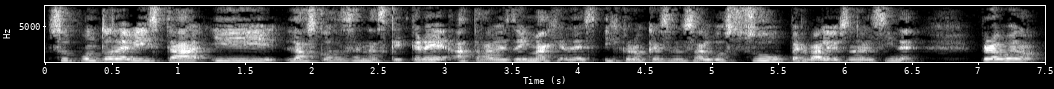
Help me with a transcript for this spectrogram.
su punto de vista y las cosas en las que cree a través de imágenes y creo que eso es algo súper valioso en el cine. Pero bueno,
